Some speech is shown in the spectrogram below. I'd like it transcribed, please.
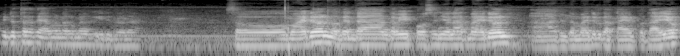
Pindot ka kaya ako lang mag-edit na. So, mga idol, magandang gabi po sa inyo lahat mga idol. At ito mga idol, kakain po tayo.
